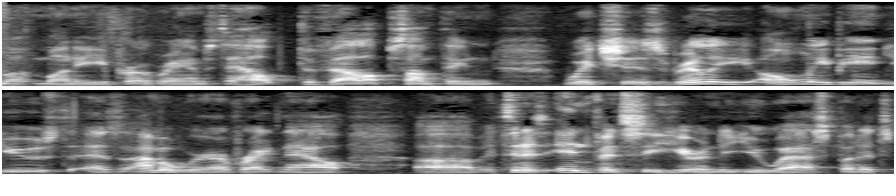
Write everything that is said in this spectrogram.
m- money programs to help develop something which is really only being used, as I'm aware of right now. Uh, it's in its infancy here in the U.S., but it's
